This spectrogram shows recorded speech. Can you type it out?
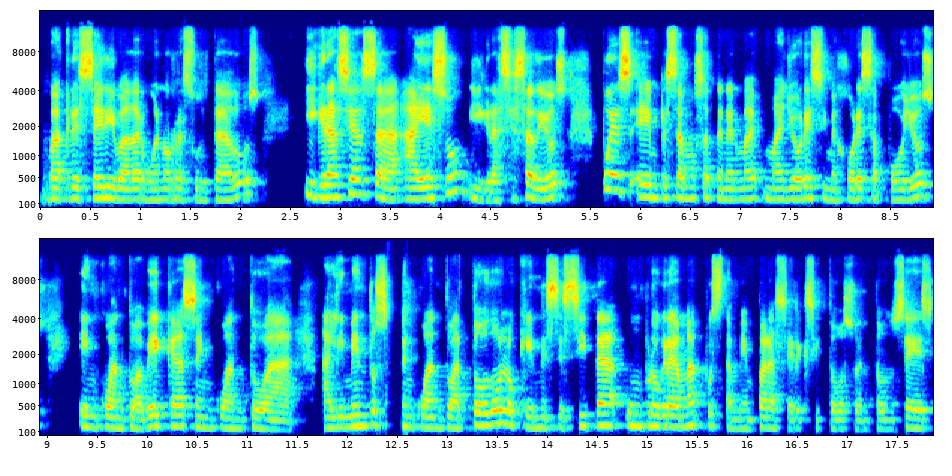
va a crecer y va a dar buenos resultados. Y gracias a, eso y gracias a Dios, pues empezamos a tener mayores y mejores apoyos en cuanto a becas, en cuanto a alimentos, en cuanto a todo lo que necesita un programa, pues también para ser exitoso. Entonces,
